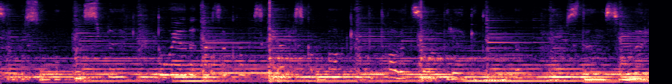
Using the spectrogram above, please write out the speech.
ensam och sov på smyg. Då är det de som konfiskerar skapar kapitalets återrikedom upphävs den som är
